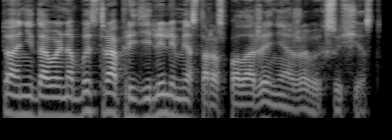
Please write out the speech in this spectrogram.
то они довольно быстро определили место расположения живых существ.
